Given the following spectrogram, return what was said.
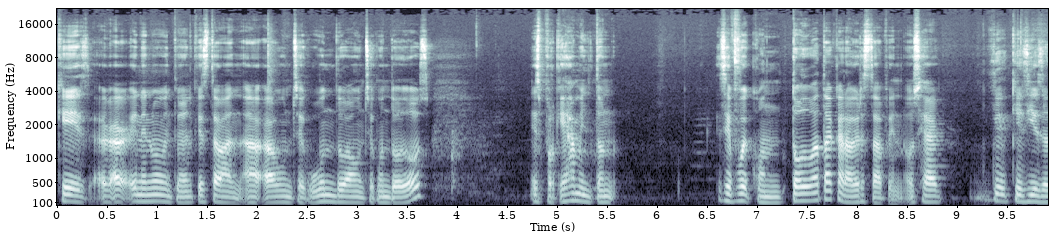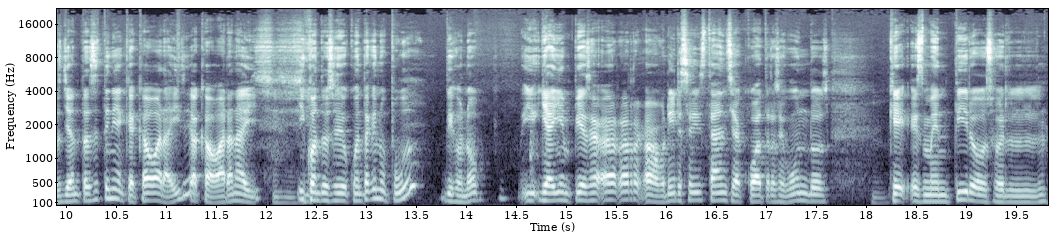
que es en el momento en el que estaban a, un segundo, a un segundo dos, es porque Hamilton se fue con todo a atacar a Verstappen. O sea, que, si esas llantas se tenían que acabar ahí, se acabaran ahí. Y cuando se dio cuenta que no pudo, dijo no. Y, ahí empieza a, a, abrirse distancia, cuatro segundos, que es mentiroso el,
